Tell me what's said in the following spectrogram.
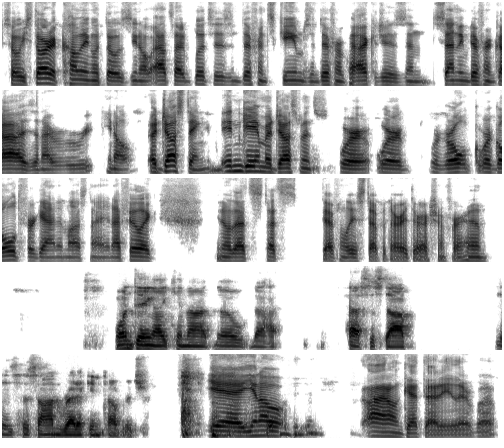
So he started coming with those, you know, outside blitzes and different schemes and different packages and sending different guys and I, re, you know, adjusting in-game adjustments were were were gold were gold for Gannon last night, and I feel like, you know, that's that's definitely a step in the right direction for him. One thing I cannot know that has to stop is Haason Reddick in coverage. Yeah, you know, I don't get that either, but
